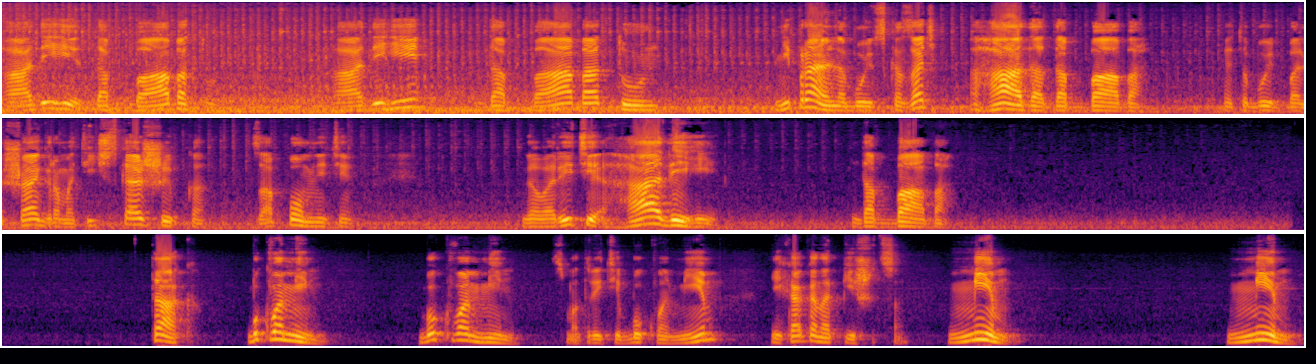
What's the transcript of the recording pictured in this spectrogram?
Гадиги дабабатун. Гадиги дабабатун. Неправильно будет сказать гада дабаба. Это будет большая грамматическая ошибка. Запомните. Говорите гадиги дабаба. Так, Буква МИМ. Буква МИМ. Смотрите, буква МИМ и как она пишется. МИМ. МИМ.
